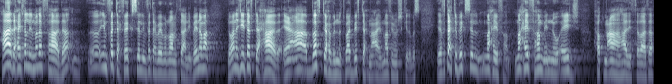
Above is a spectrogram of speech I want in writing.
هذا حيخلي الملف هذا آه، ينفتح في Excel ينفتح ببرنامج ثاني. بينما لو أنا جيت أفتح هذا يعني آه، بفتحه بال Notepad بيفتح معي ما في مشكلة بس إذا فتحته ب Excel ما حيفهم ما حيفهم إنه ايج حط معاها هذه الثلاثة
